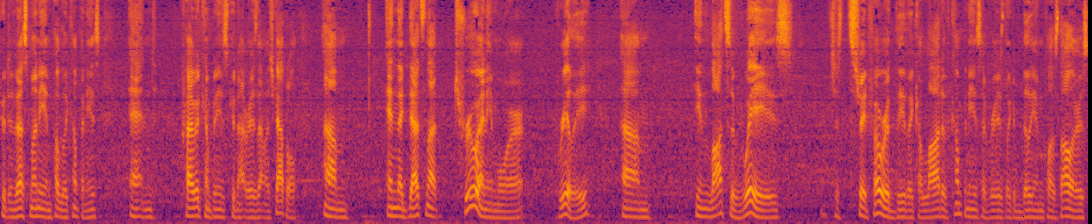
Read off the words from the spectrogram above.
could invest money in public companies and private companies could not raise that much capital um, and like that's not true anymore really um, in lots of ways just straightforwardly like a lot of companies have raised like a billion plus dollars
